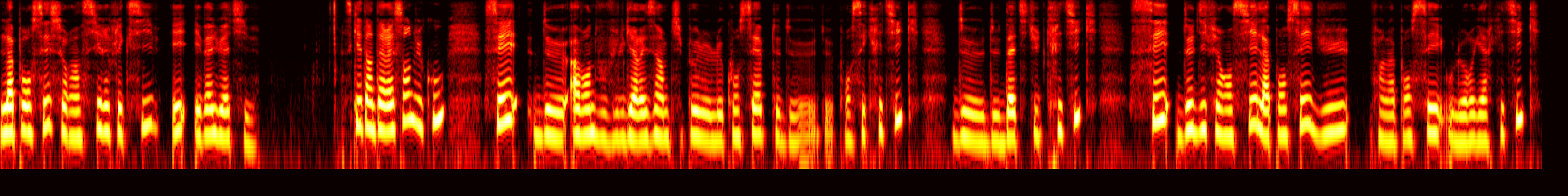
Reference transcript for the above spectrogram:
La pensée sera ainsi réflexive et évaluative. Ce qui est intéressant du coup, c'est de, avant de vous vulgariser un petit peu le, concept de, pensée critique, de d'attitude critique, c'est de différencier la pensée du, enfin la pensée ou le regard critique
